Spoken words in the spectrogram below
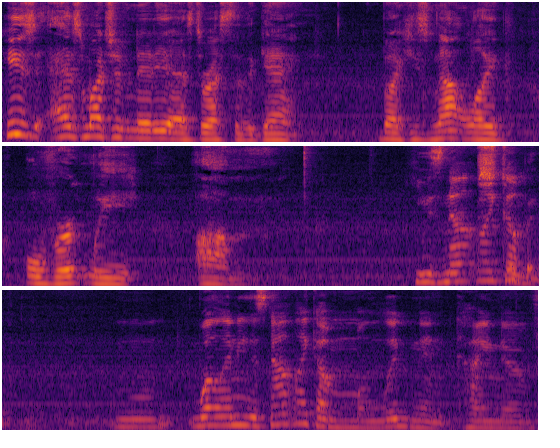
he's as much of an idiot as the rest of the gang, but he's not like overtly um He's not like stupid. a well, and he's not like a malignant kind of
